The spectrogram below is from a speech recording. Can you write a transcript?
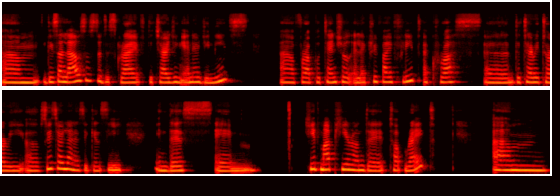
Um, this allows us to describe the charging energy needs uh, for a potential electrified fleet across uh, the territory of Switzerland, as you can see in this um, heat map here on the top right. Um,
